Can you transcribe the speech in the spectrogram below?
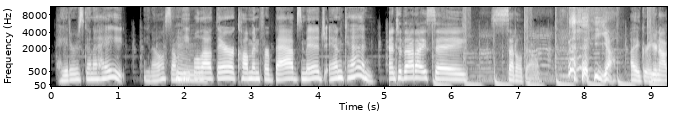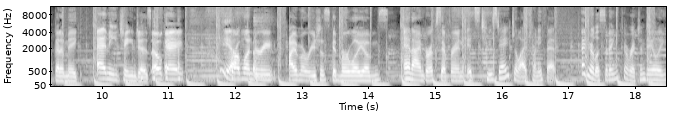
haters gonna hate. You know, some people Hmm. out there are coming for Babs, Midge, and Ken. And to that I say, settle down. yeah, I agree. You're not going to make any changes, okay? yeah. From Wondery, I'm Aricka Skidmore Williams, and I'm Brooke Siffrinn. It's Tuesday, July 25th. and you're listening to Rich and Daily.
